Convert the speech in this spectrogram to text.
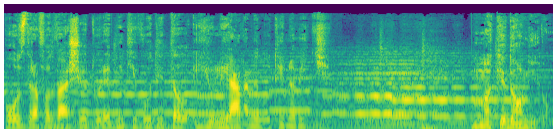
Поздрав од вашиот уредник и водител Јулијана Милутиновиќ. Македониум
